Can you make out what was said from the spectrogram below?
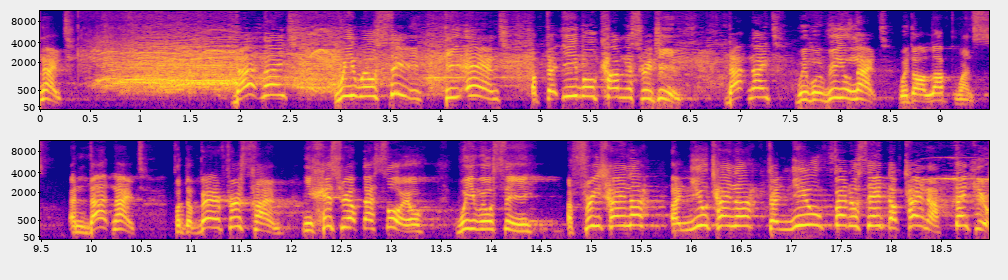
night. That night, we will see the end of the evil communist regime. That night, we will reunite with our loved ones. And that night, for the very first time in history of that soil, we will see a free China, a new China, the new federal state of China. Thank you.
